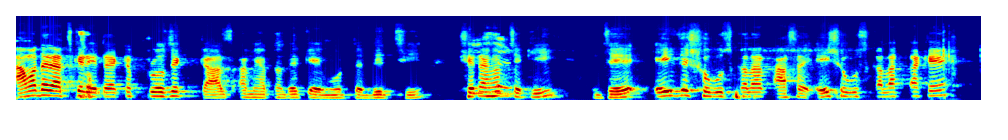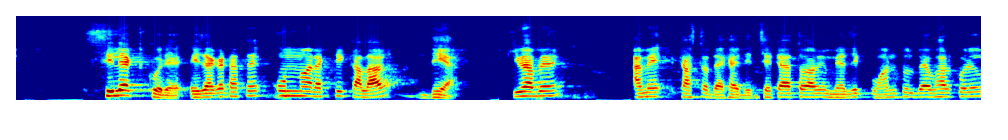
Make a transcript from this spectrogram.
আমাদের আজকের এটা একটা প্রজেক্ট কাজ আমি আপনাদেরকে এই মুহূর্তে দিচ্ছি। সেটা হচ্ছে কি যে এই যে সবুজ কালার আছে, এই সবুজ কালারটাকে সিলেক্ট করে এই জায়গাটাতে অন্য আর একটি কালার দেয়া। কীভাবে? আমি কাজটা দেখাই দিচ্ছি। এটা তো আমি ম্যাজিক ওয়ান টুল ব্যবহার করেও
